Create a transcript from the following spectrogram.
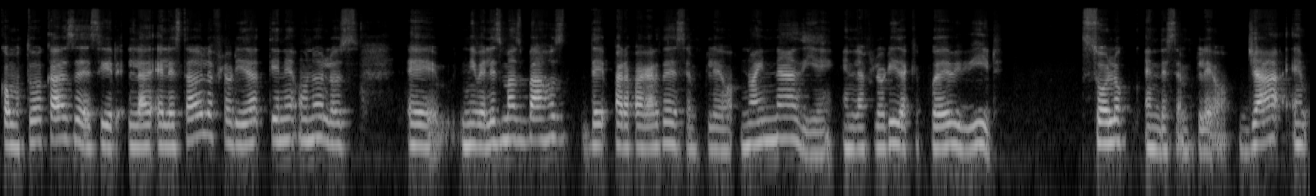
como tú acabas de decir, el estado de la Florida tiene uno de los eh, niveles más bajos de, para pagar de desempleo. No hay nadie en la Florida que puede vivir solo en desempleo. Ya em,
